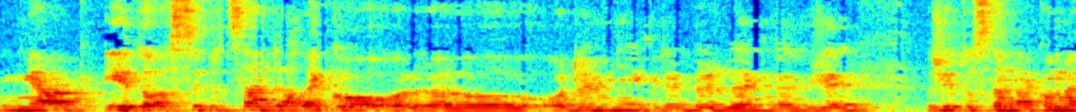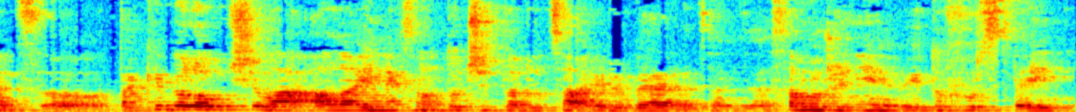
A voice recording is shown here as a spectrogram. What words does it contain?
nějak je to asi docela daleko ode mě, kde bydlím, takže takže to jsem nakonec uh, taky vyloučila, ale jinak jsem na to četla docela i dobré recenze. Samozřejmě je to furt stejný.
